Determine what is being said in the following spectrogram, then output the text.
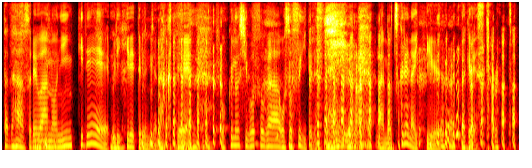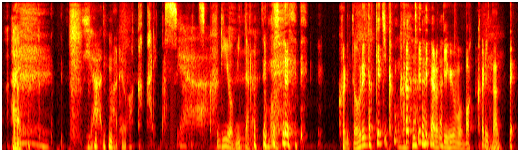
ただ、それはあの人気で売り切れてるんじゃなくて、僕の仕事が遅すぎてですね、あの、作れないっていうだけです。はい。いや、あれはかかりますよ。作りを見たら全然、これどれだけ時間かかってんねやろっていうもんばっかりなんで。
